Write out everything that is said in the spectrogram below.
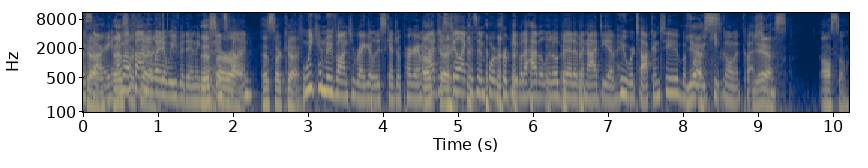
Okay. sorry. I'm gonna find a way to weave it in again. That's it's right. fine. That's okay. We can move on to regularly scheduled programming. I just feel like it's important for people to have a little bit of an idea of who we're talking to before we keep going with questions. Yes. Awesome.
